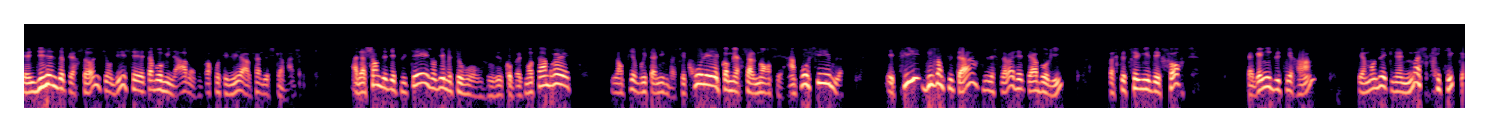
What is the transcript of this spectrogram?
Il y a une dizaine de personnes qui ont dit c'est abominable, on ne peut pas continuer à faire de l'esclavage à la Chambre des députés, ils ont dit, mais vous, vous êtes complètement timbré. L'Empire britannique va s'écrouler, commercialement c'est impossible. Et puis, dix ans plus tard, l'esclavage a été aboli parce que c'est une idée forte qui a gagné du terrain. Et à un moment donné qu'il y a une masse critique,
